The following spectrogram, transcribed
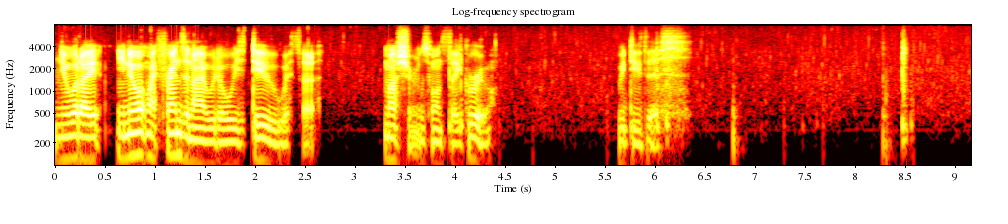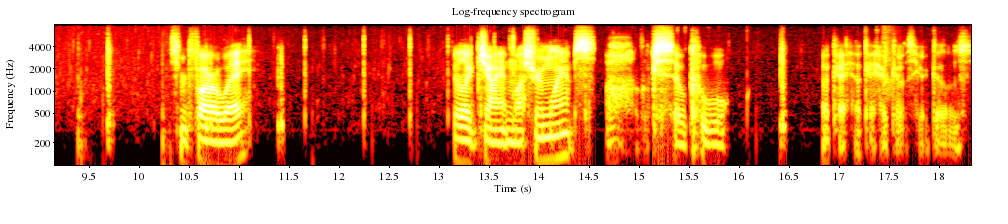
You know what I? You know what my friends and I would always do with uh, mushrooms once they grew. We do this. It's from far away. They're like giant mushroom lamps. Oh, it looks so cool. Okay, okay, here it goes, here it goes.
